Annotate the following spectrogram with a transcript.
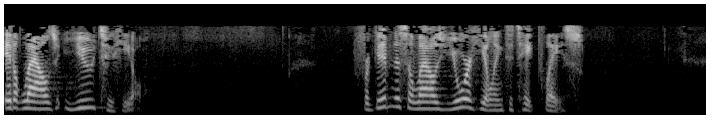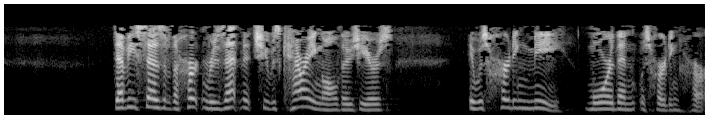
it allows you to heal. Forgiveness allows your healing to take place. Debbie says of the hurt and resentment she was carrying all those years, it was hurting me more than it was hurting her.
